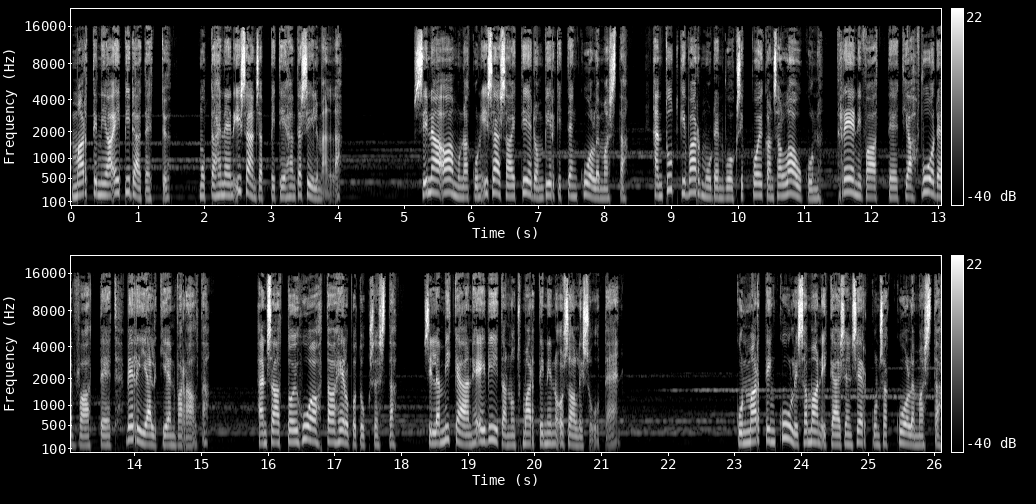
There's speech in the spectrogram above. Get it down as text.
Martinia ei pidätetty, mutta hänen isänsä piti häntä silmällä. Sinä aamuna, kun isä sai tiedon Birgitten kuolemasta – hän tutki varmuuden vuoksi poikansa laukun, treenivaatteet ja vuodenvaatteet verijälkien varalta. Hän saattoi huohtaa helpotuksesta, sillä mikään ei viitannut Martinin osallisuuteen. Kun Martin kuuli samanikäisen serkkunsa kuolemasta,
